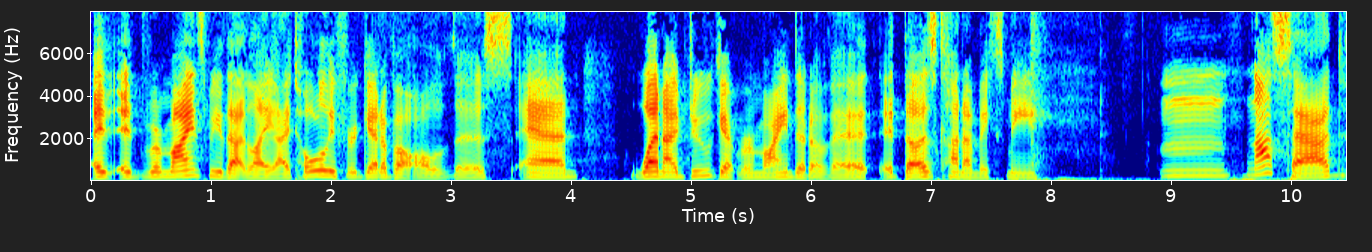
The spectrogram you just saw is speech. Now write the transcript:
it, it reminds me that like I totally forget about all of this. And when I do get reminded of it, it does kind of makes me mm, not sad.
